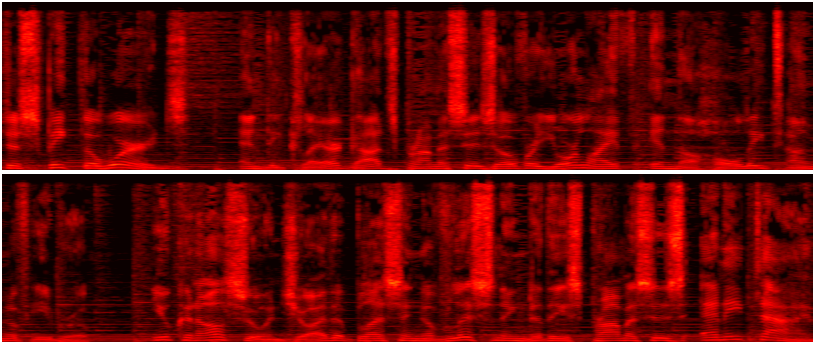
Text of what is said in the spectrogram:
to speak the words and declare God's promises over your life in the holy tongue of Hebrew. You can also enjoy the blessing of listening to these promises anytime,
